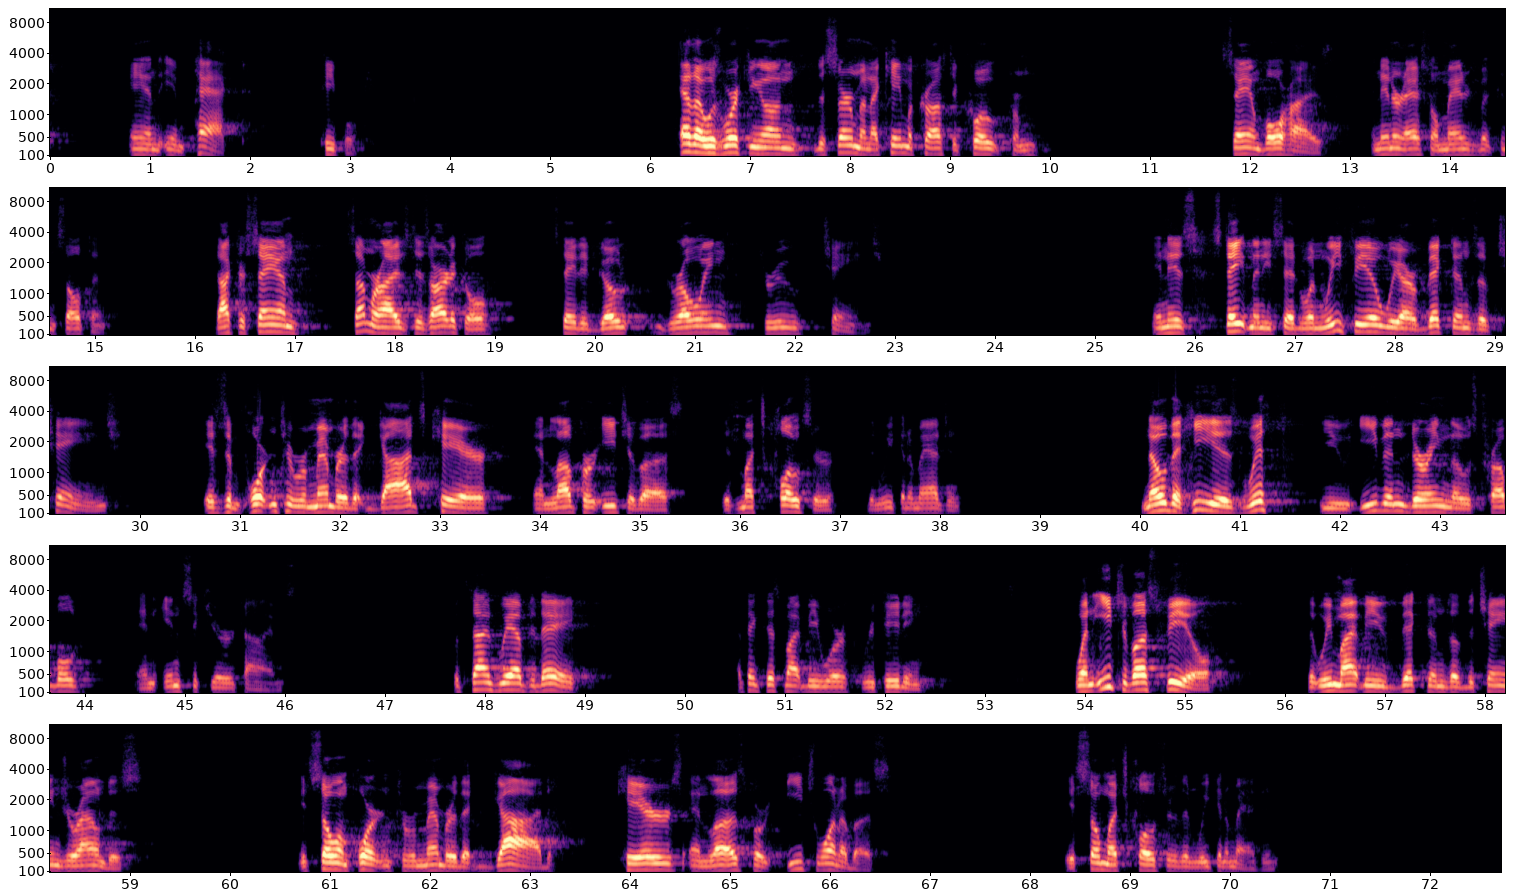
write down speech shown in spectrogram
and impact people. As I was working on the sermon, I came across a quote from Sam Vorhees, an international management consultant. Dr. Sam summarized his article, stated, Go, Growing Through Change. In his statement, he said, When we feel we are victims of change, it's important to remember that God's care and love for each of us is much closer than we can imagine. Know that He is with you even during those troubled and insecure times. With the times we have today, I think this might be worth repeating. When each of us feel that we might be victims of the change around us. It's so important to remember that God cares and loves for each one of us. is so much closer than we can imagine.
